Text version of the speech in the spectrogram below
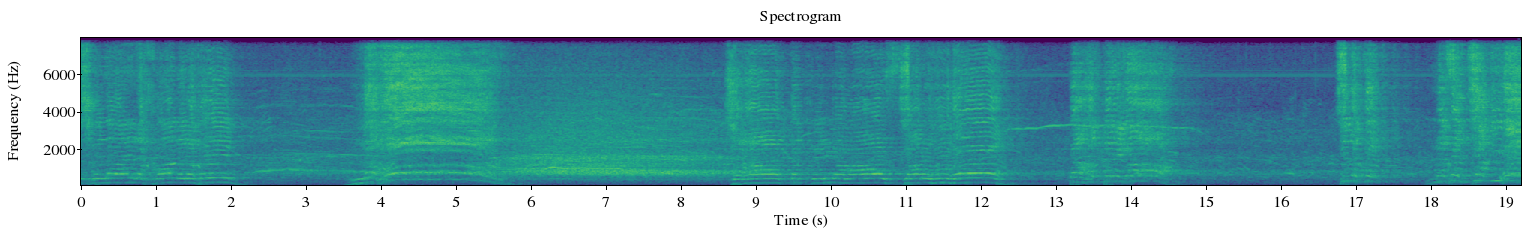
बिस्मिल्लाहिर्रहमानिर्रहीम लाहौर जहां तक मेरी आवाज जा रही है ताहत निगाह जिधर तक नजर जाती है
